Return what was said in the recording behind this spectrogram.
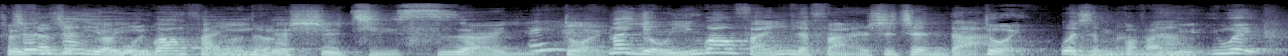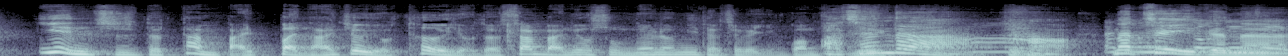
真正有荧光反应的是几丝而已。对，那有荧光反应的反而是真的。对，为什么呢？因为。燕子的蛋白本来就有特有的三百六十五 nanometer 这个荧光反应。真的？好，那这个呢？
